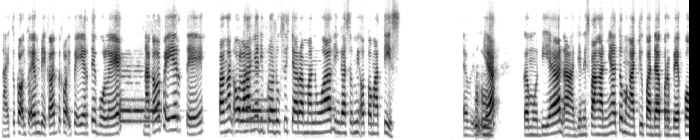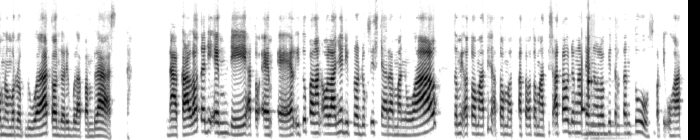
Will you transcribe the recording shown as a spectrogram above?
Nah itu kalau untuk MD, kalau kalau IPIRT boleh. Nah kalau PIRT Pangan olahannya diproduksi secara manual hingga semi otomatis. Ya, ya. Kemudian ah, jenis pangannya itu mengacu pada Perbepom nomor 22 tahun 2018. Nah, nah, kalau tadi MD atau ML itu pangan olahnya diproduksi secara manual, semi otomatis atau atau otomatis atau dengan teknologi tertentu seperti UHT,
